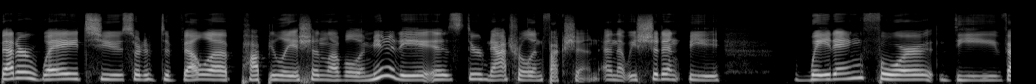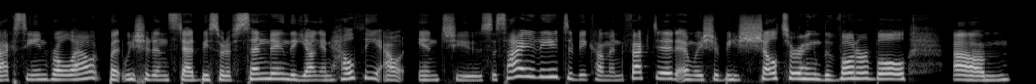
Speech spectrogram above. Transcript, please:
better way to sort of develop population level immunity is through natural infection, and that we shouldn't be waiting for the vaccine rollout, but we should instead be sort of sending the young and healthy out into society to become infected, and we should be sheltering the vulnerable. Um,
